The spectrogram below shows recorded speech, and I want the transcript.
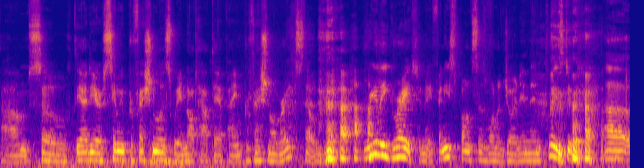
Um, so the idea of semi-professional is we're not out there paying professional rates. That would be really great, and if any sponsors want to join in, then please do. Uh,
